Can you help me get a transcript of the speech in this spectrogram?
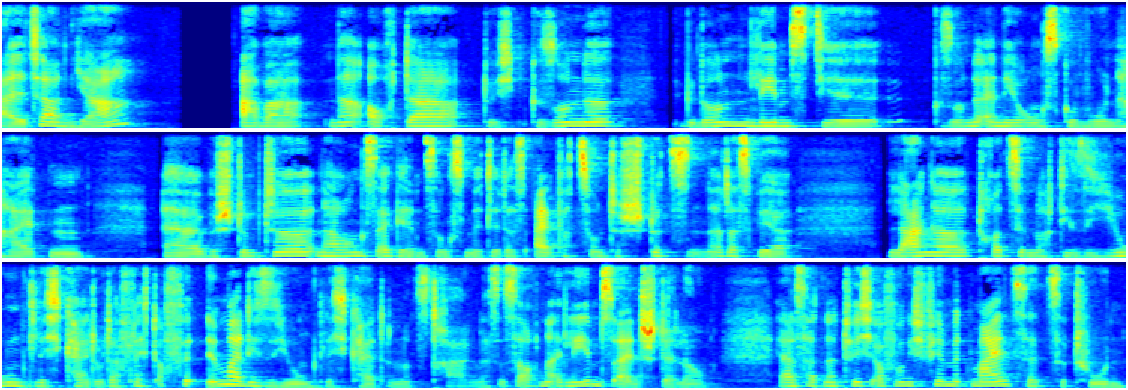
Altern ja, aber ne, auch da durch gesunde, gesunden Lebensstil, gesunde Ernährungsgewohnheiten, äh, bestimmte Nahrungsergänzungsmittel, das einfach zu unterstützen, ne, dass wir lange trotzdem noch diese Jugendlichkeit oder vielleicht auch für immer diese Jugendlichkeit in uns tragen. Das ist auch eine Lebenseinstellung. Ja, es hat natürlich auch wirklich viel mit Mindset zu tun.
